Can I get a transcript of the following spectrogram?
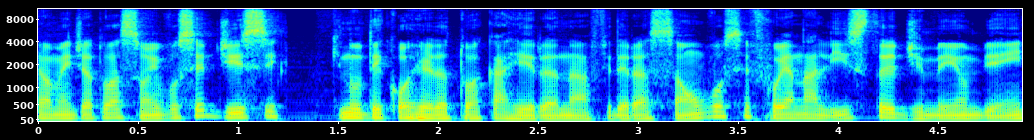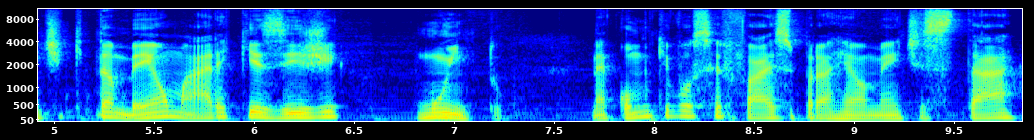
realmente de atuação. E você disse que no decorrer da tua carreira na federação você foi analista de meio ambiente, que também é uma área que exige muito. Né? Como que você faz para realmente estar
